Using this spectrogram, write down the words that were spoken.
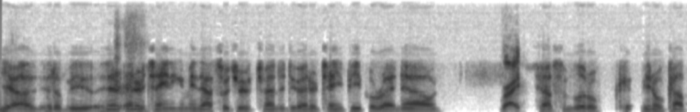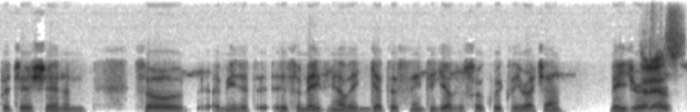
Yeah, it'll be entertaining. I mean, that's what you're trying to do: entertain people right now. Right. Have some little, you know, competition and so, I mean, it, it's amazing how they can get this thing together so quickly, right, John? Major. It event. is.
